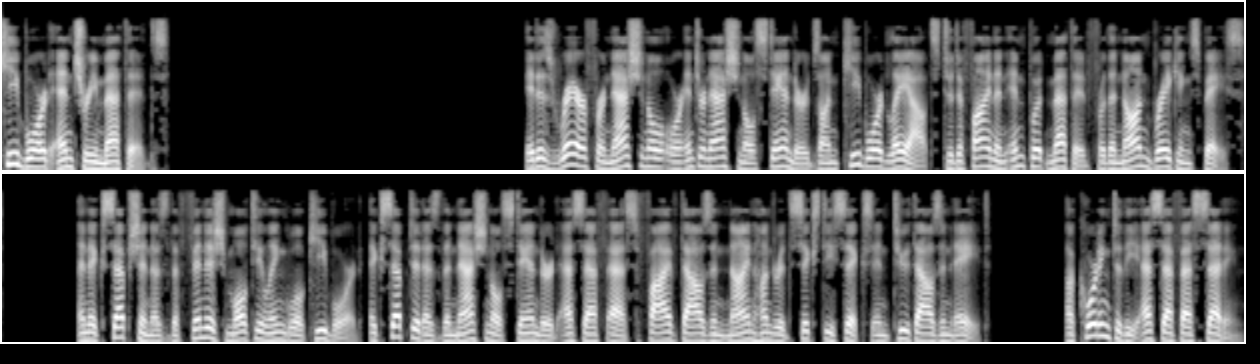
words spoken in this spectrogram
Keyboard entry methods. It is rare for national or international standards on keyboard layouts to define an input method for the non-breaking space. An exception is the Finnish multilingual keyboard, accepted as the national standard SFS 5966 in 2008. According to the SFS setting,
